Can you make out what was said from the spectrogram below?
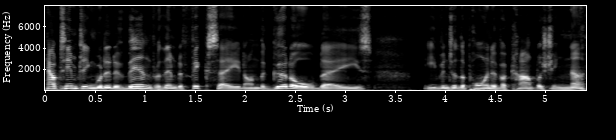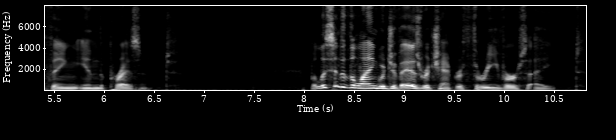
How tempting would it have been for them to fixate on the good old days, even to the point of accomplishing nothing in the present? But listen to the language of Ezra chapter 3, verse 8.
